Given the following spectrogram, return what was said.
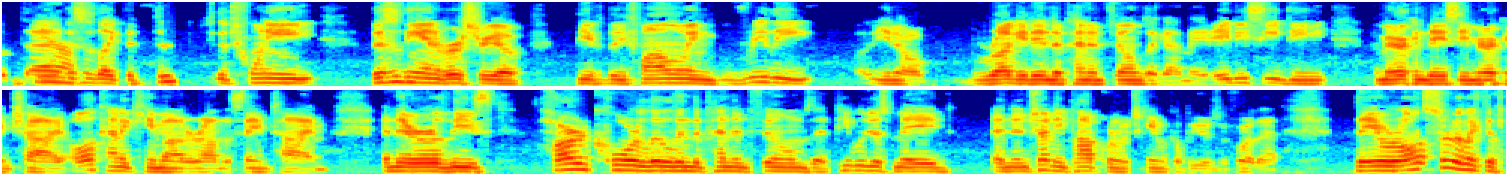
uh, Yeah. this is like the the twenty. This is the anniversary of the the following really you know rugged independent films that got made. ABCD, American Desi, American Chai, all kind of came out around the same time. And there are these hardcore little independent films that people just made, and then Chutney Popcorn, which came a couple years before that. They were all sort of like the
